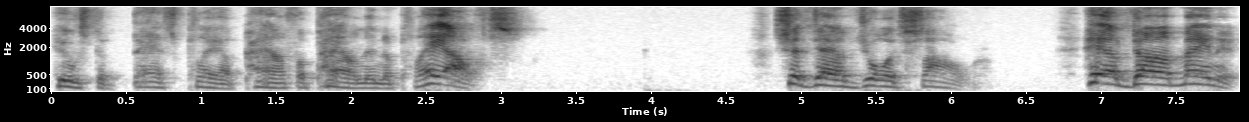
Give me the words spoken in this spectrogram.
He was the best player pound for pound in the playoffs. Shut down George Sauer. Held Don Maynard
